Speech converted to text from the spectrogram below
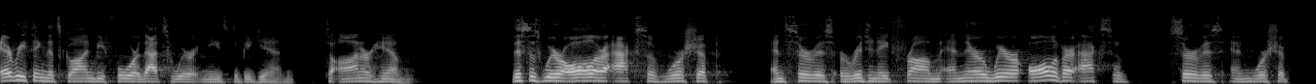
everything that's gone before, that's where it needs to begin, to honor Him. This is where all our acts of worship and service originate from, and they're where all of our acts of service and worship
